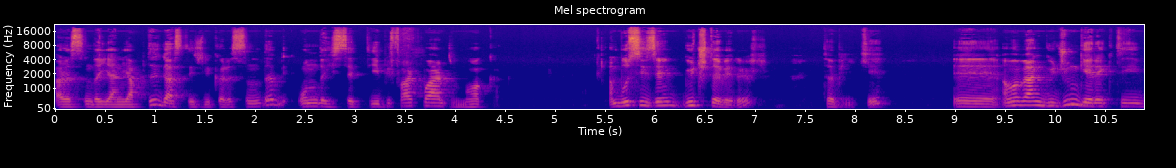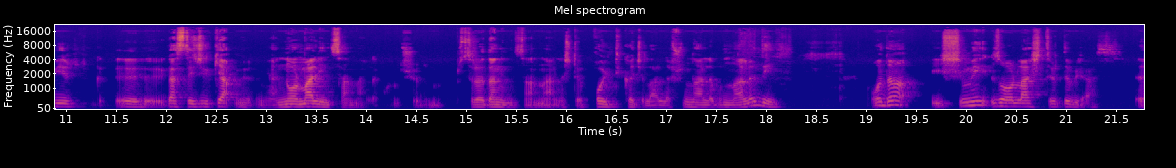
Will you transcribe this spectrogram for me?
arasında yani yaptığı gazetecilik arasında onun da hissettiği bir fark vardır muhakkak. Bu size güç de verir tabii ki. E, ama ben gücün gerektiği bir e, gazetecilik yapmıyordum. Yani normal insanlarla konuşuyordum. Sıradan insanlarla işte politikacılarla şunlarla bunlarla değil. O da işimi zorlaştırdı biraz. E,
